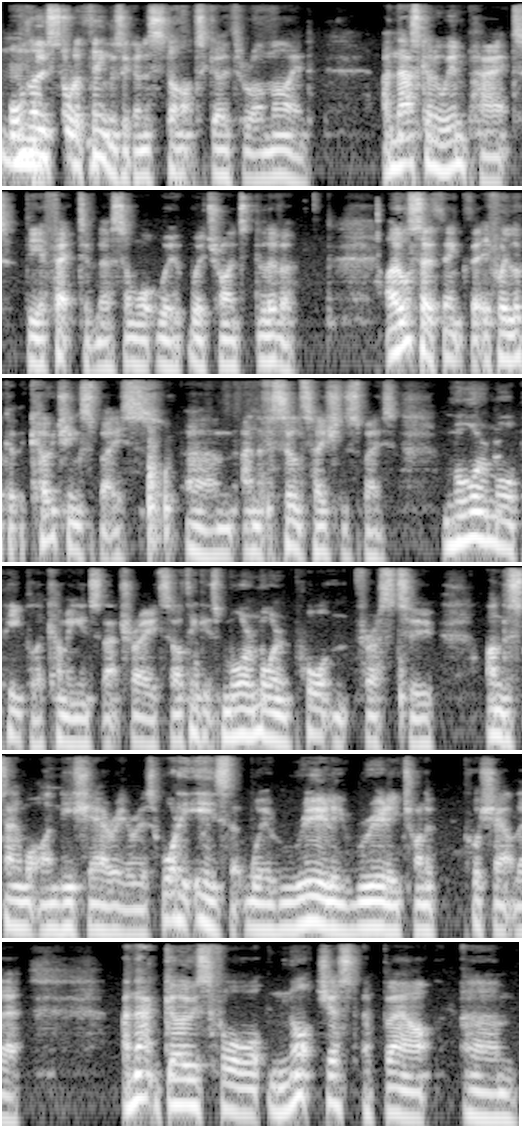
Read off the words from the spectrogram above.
Mm. All those sort of things are going to start to go through our mind. And that's going to impact the effectiveness on what we're, we're trying to deliver. I also think that if we look at the coaching space um, and the facilitation space, more and more people are coming into that trade. So I think it's more and more important for us to understand what our niche area is, what it is that we're really, really trying to push out there. And that goes for not just about um,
